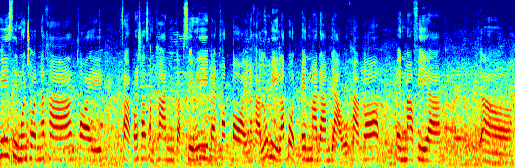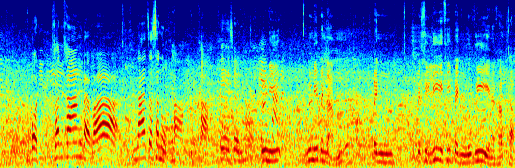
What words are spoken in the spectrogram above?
พี่ๆสื่อมวลชนนะคะ คอย ฝากประชาสัมพันธ์กับซีรีส์ Bangkok Boy นะคะ ลูกหมีรับบทเป็นมาดามเหยาค่ะ ก็เป็นมาเฟียเอ่อบทค่อนข้างแบบว่าน่าจะสนุกค่ะ ค่ะพี่เอเชิญค่ะ เรื่องนี้เรื่องนี้เป็นหนังเป็นเป็นซีรีส์ที่เป็นมูฟวี่นะครับครับ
